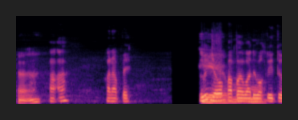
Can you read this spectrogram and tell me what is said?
Heeh. Ah, kenapa? Lu Iya, jawab apa pada waktu itu?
